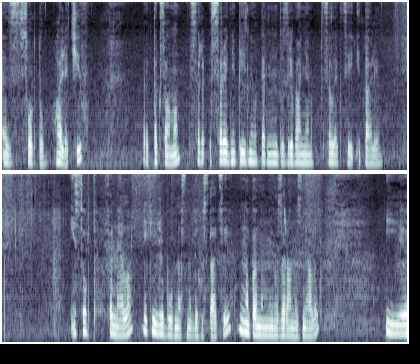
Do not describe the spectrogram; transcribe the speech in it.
з сорту Галячів. Е, Так само з середньопізнього терміну дозрівання селекції Італія. І сорт Фенела, який вже був у нас на дегустації. Напевно, ми його зарано зняли. І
